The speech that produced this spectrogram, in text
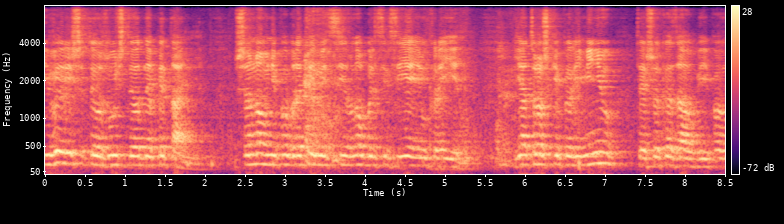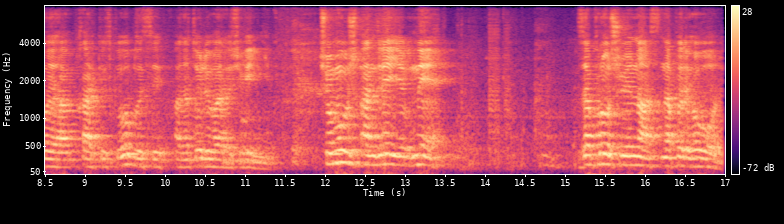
і вирішити озвучити одне питання. Шановні побратими чорнобильці всієї України, я трошки переміню те, що казав мій колега Харківської області Анатолій Іванович Віннік. Чому ж Андрієв не запрошує нас на переговори?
